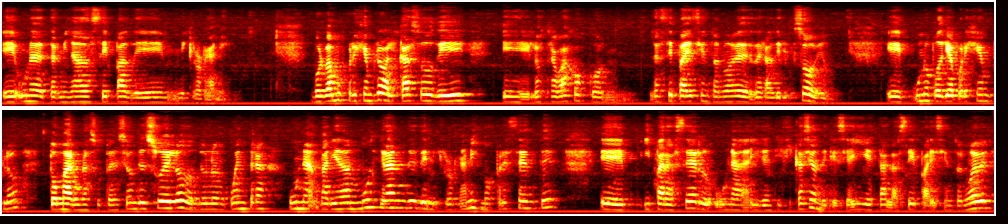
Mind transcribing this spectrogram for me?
eh, una determinada cepa de microorganismos. Volvamos, por ejemplo, al caso de eh, los trabajos con la cepa E109 de Veradilxobium. Eh, uno podría, por ejemplo, tomar una suspensión del suelo donde uno encuentra una variedad muy grande de microorganismos presentes y para hacer una identificación de que si ahí está la cepa E109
